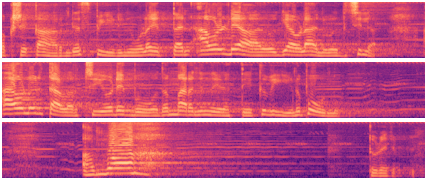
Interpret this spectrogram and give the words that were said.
പക്ഷെ കാറിന്റെ സ്പീഡിനോളം എത്താൻ അവളുടെ ആരോഗ്യം അവളെ അനുവദിച്ചില്ല. അവൾ ഒരു തളർച്ചയോടെ ബോധം മറഞ്ഞ് നിലത്തേക്ക് വീണു പോകുന്നു അമ്മാ! തുടരും.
